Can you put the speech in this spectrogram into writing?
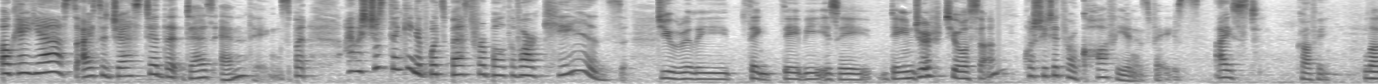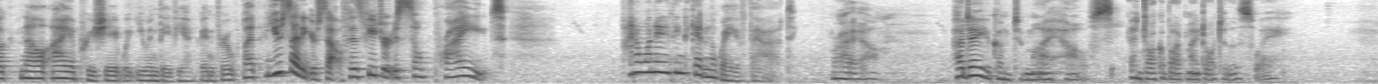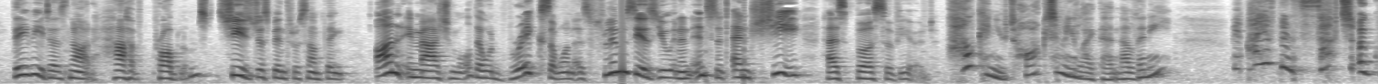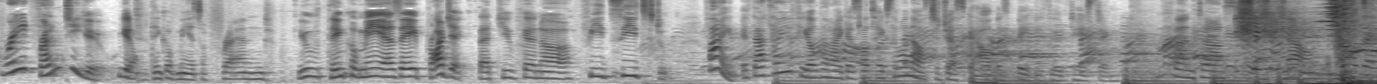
Okay, yes, I suggested that Des end things, but I was just thinking of what's best for both of our kids. Do you really think Devi is a danger to your son? Well, she did throw coffee in his face. Iced coffee. Look, Nell, I appreciate what you and Devi have been through, but you said it yourself. His future is so bright. I don't want anything to get in the way of that. Raya, how dare you come to my house and talk about my daughter this way? Devi does not have problems. She's just been through something unimaginable that would break someone as flimsy as you in an instant, and she has persevered. How can you talk to me like that, Nalini? I, mean, I have been such a great friend to you. You don't think of me as a friend. You think of me as a project that you can uh, feed seeds to. Fine. If that's how you feel, then I guess I'll take someone else to Jessica Alba's baby food tasting. Fantastic. now.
